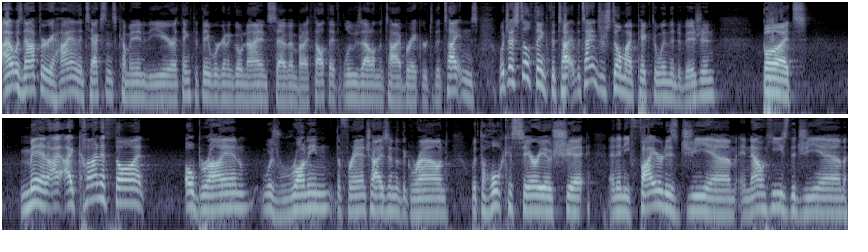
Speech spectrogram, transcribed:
I was not very high on the Texans coming into the year. I think that they were going to go nine and seven, but I thought they'd lose out on the tiebreaker to the Titans, which I still think the the Titans are still my pick to win the division. But man, I, I kind of thought O'Brien was running the franchise into the ground with the whole Caserio shit, and then he fired his GM, and now he's the GM,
